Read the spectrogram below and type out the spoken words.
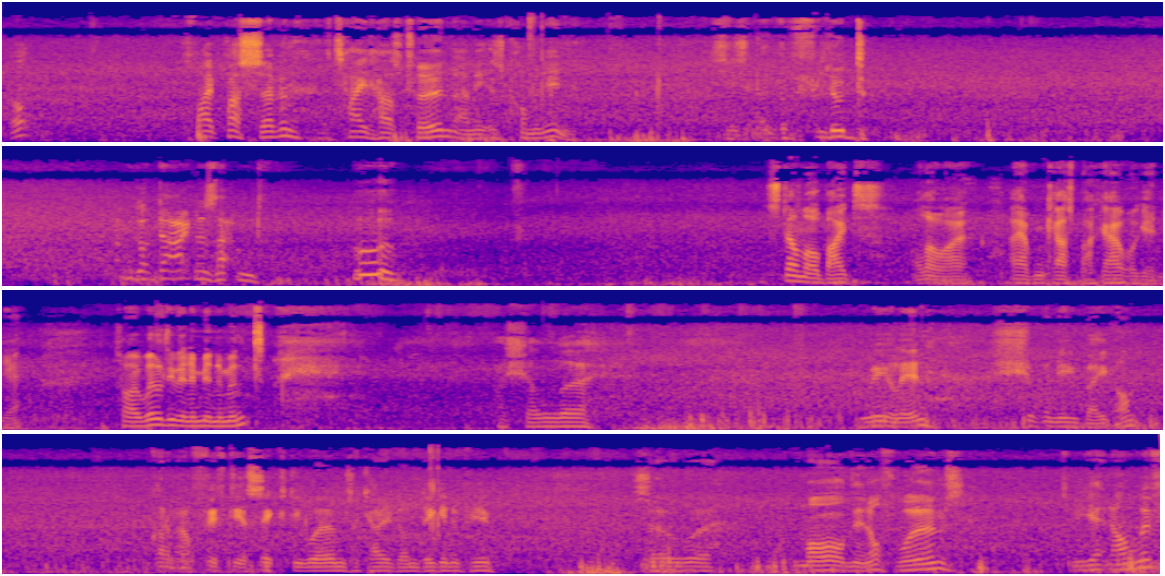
Well, it's five past seven. The tide has turned and it is coming in. This is the flood. We've got darkness happened. Ooh. Still no bites, although I, I haven't cast back out again yet. So I will do in a minute. I shall uh, reel in, shove a new bait on. Got about 50 or 60 worms, I carried on digging a few. So uh, more than enough worms to be getting on with.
